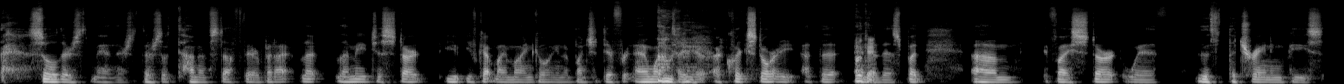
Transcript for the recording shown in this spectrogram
So there's man, there's there's a ton of stuff there. But I let let me just start. You, have got my mind going in a bunch of different. And I want to okay. tell you a quick story at the end okay. of this. But um, if I start with this, the training piece,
